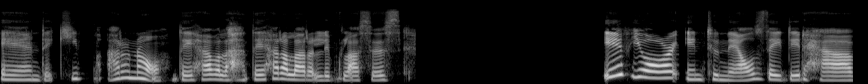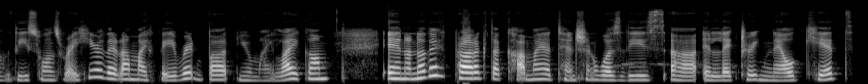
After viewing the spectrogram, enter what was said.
and they keep, I don't know, they have a lot, they had a lot of lip glosses if you're into nails, they did have these ones right here that are my favorite, but you might like them. And another product that caught my attention was this uh, electric nail kit.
